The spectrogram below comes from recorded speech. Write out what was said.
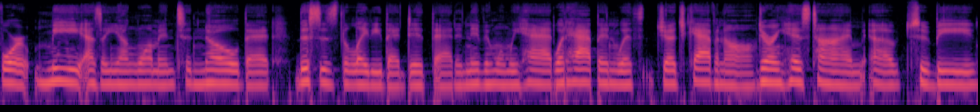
for me as a young woman to know that this is the lady that did that. And even when we had what happened with Judge Kavanaugh during his time uh, to be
